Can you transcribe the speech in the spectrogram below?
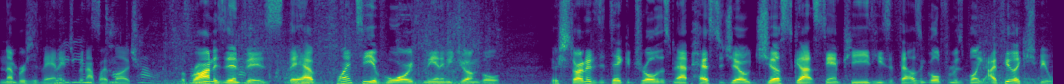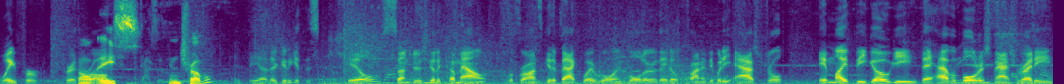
a numbers advantage, but not by much. LeBron is invis. They have plenty of wards in the enemy jungle. They're starting to take control of this map. Hesta Joe just got Stampede. He's a thousand gold from his blink. I feel like he should be away for further Oh, off. Ace in trouble? Yeah, they're going to get this kill. Sunder's going to come out. LeBron's going to back away, rolling boulder. They don't find anybody. Astral. It might be Gogi. They have a boulder smash ready.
